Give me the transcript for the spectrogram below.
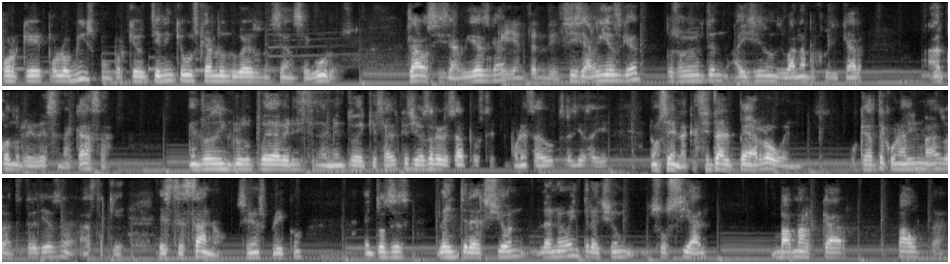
porque Por lo mismo, porque tienen que buscar los lugares donde sean seguros Claro, si se arriesgan, Ok, ya entendí. si se arriesgan, pues obviamente ahí sí es donde van a perjudicar a cuando regresen a casa. Entonces incluso puede haber distanciamiento de que sabes que si vas a regresar, pues te pones a dos tres días ahí, no sé, en la casita del perro o, en, o quédate con alguien más durante tres días hasta que estés sano, ¿sí me explico? Entonces la interacción, la nueva interacción social va a marcar pauta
